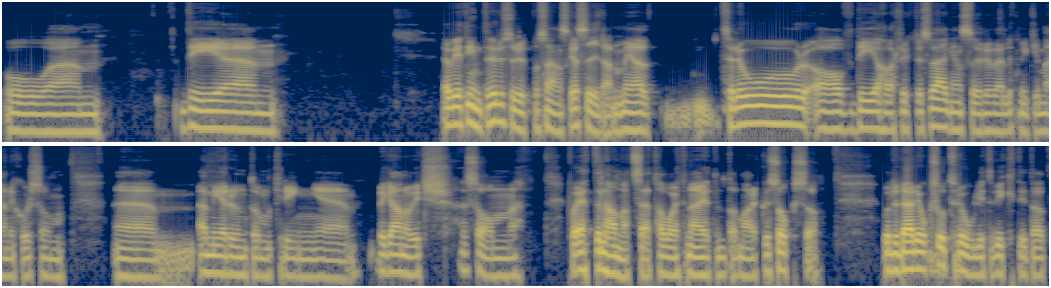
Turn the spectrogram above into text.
och um, det... Um, jag vet inte hur det ser ut på svenska sidan, men jag tror av det jag hört ryktesvägen så är det väldigt mycket människor som eh, är med runt omkring eh, Beganovic som på ett eller annat sätt har varit i närheten av Marcus också. Och det där är också otroligt viktigt att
